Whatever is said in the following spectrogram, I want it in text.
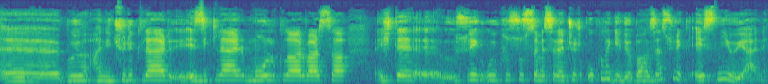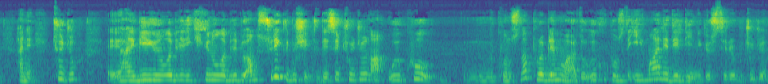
e, bu hani çürükler, ezikler, morluklar varsa işte e, sürekli uykusuzsa mesela çocuk okula geliyor bazen sürekli esniyor yani. Hani çocuk e, hani bir gün olabilir, iki gün olabilir ama sürekli bu şekildeyse çocuğun uyku konusunda problemi vardır. Uyku konusunda ihmal edildiğini gösterir bu çocuğun.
